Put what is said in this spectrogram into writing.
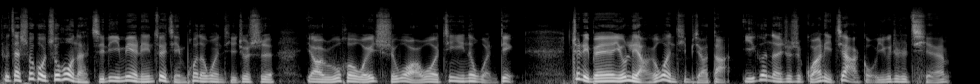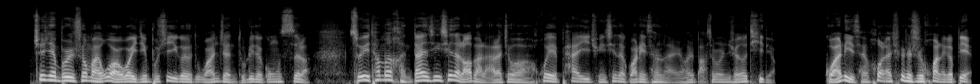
就在收购之后呢，吉利面临最紧迫的问题就是要如何维持沃尔沃经营的稳定。这里边有两个问题比较大，一个呢就是管理架构，一个就是钱。之前不是说嘛，沃尔沃已经不是一个完整独立的公司了，所以他们很担心新的老板来了之后啊，会派一群新的管理层来，然后就把所有人全都替掉。管理层后来确实是换了个遍，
